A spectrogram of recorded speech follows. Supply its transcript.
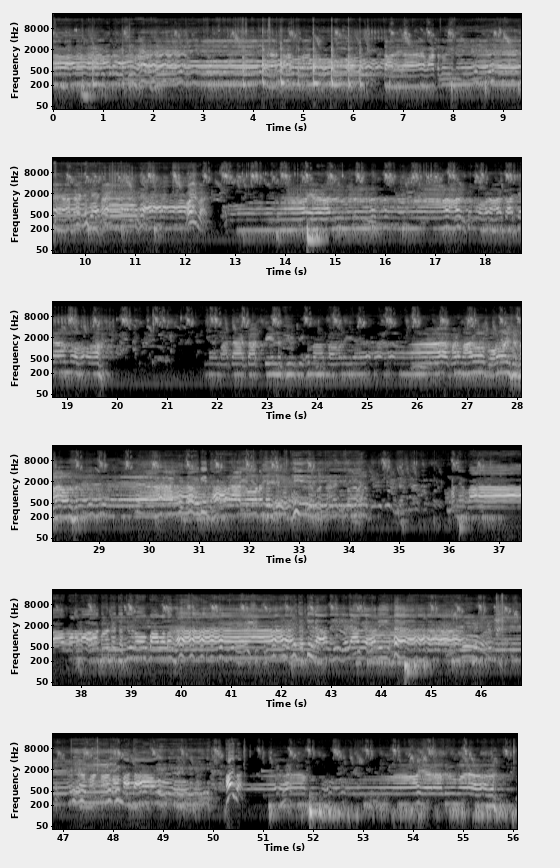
માતા નથી કાવળિયા. પણ મારો ભોળો સ્વભાવ છે. કીધાવડાતો નથી. મને બાળા પણ ધતુરા લઈ વેળાવે હરી માતા હાય ભાઈ.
